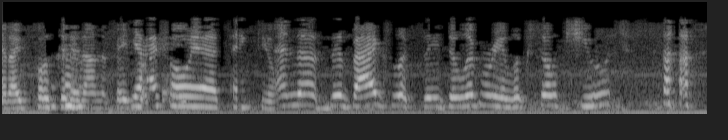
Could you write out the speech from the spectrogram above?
it. I posted it on the Facebook yeah, I page. saw it. Thank you. And the the bags look, the delivery looks so cute,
